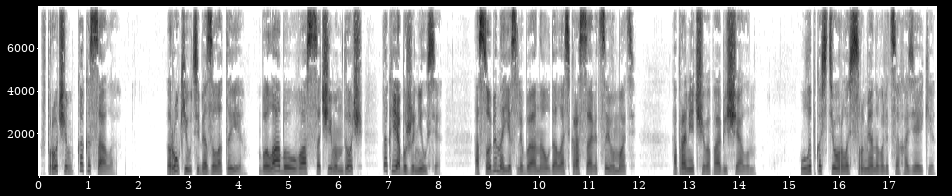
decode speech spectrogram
Впрочем, как и сало. «Руки у тебя золотые. Была бы у вас с Ачимом дочь, так я бы женился. Особенно, если бы она удалась красавицей в мать». Опрометчиво пообещал он. Улыбка стерлась с румяного лица хозяйки.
